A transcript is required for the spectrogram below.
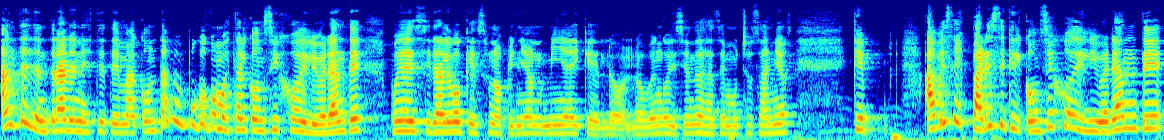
Antes de entrar en este tema, contame un poco cómo está el Consejo Deliberante. Voy a decir algo que es una opinión mía y que lo, lo vengo diciendo desde hace muchos años que a veces parece que el Consejo Deliberante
